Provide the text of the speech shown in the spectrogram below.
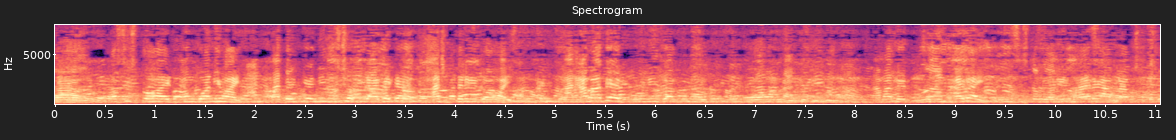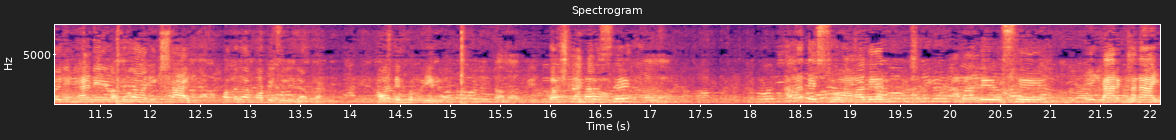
আহ, অসুস্থ হয় বা অঙ্গহানি হয় তাদেরকে নিজস্ব প্রাইভেটে হাসপাতালে যাওয়া হয়। আর আমাদের কোনো আমাদের ভাইরাই ভাইরাই আমরা সাথে ভ্যানে অথবা রিক্সায় অথবা কপে চলে যাব আমাদের কোনো ইয়ে নেই। দশ নম্বর হচ্ছে আমাদের আমাদের আমাদের হচ্ছে এই কারখানায়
